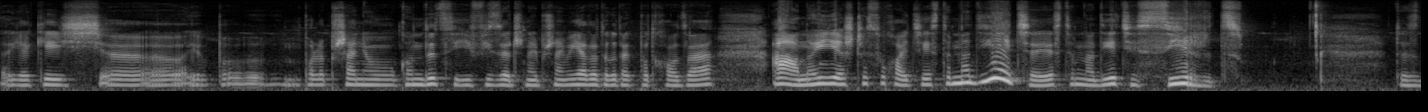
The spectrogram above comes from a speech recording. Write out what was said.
jakiejś e, polepszeniu kondycji fizycznej, przynajmniej ja do tego tak podchodzę. A, no i jeszcze słuchajcie, jestem na diecie, jestem na diecie SIRT. To jest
